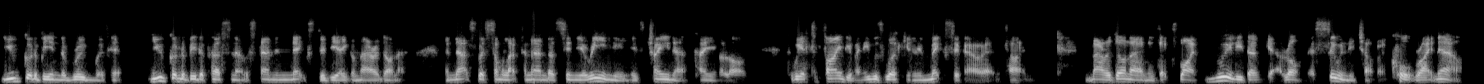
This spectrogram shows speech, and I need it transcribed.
You've got to be in the room with him. You've got to be the person that was standing next to Diego Maradona. And that's where someone like Fernando Signorini, his trainer, came along we had to find him, and he was working in Mexico at the time. Maradona and his ex-wife really don't get along. They're suing each other in court right now.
